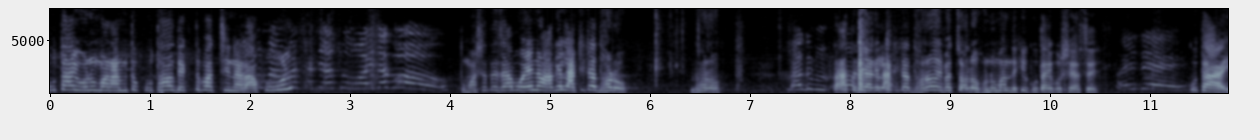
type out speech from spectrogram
কোথায় হনুমান? আমি তো কোথাও দেখতে পাচ্ছি না রাহুল। তোমার সাথে যাব এই না আগে লাঠিটা ধরো ধরো। তাড়াতাড়ি আগে লাঠিটা ধরো এবার চলো হনুমান দেখি কোথায় বসে আছে। কোথায়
